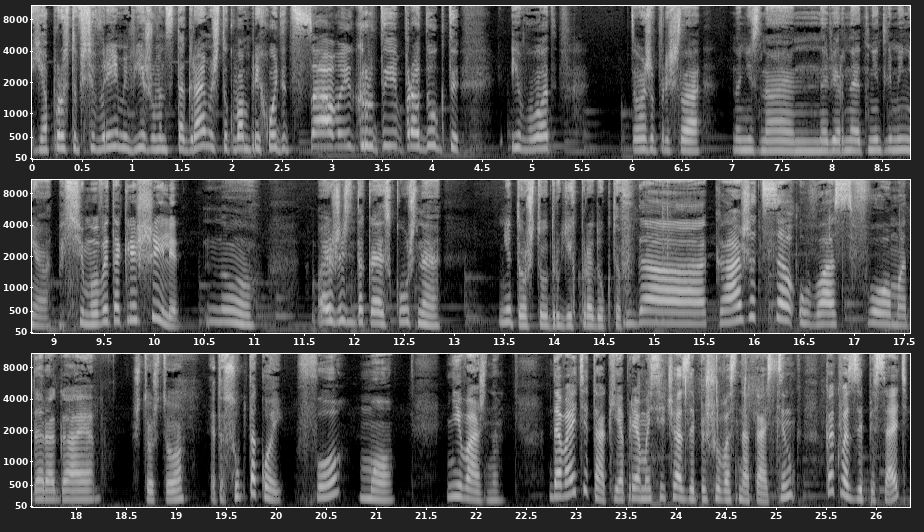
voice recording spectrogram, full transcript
Я просто все время вижу в Инстаграме, что к вам приходят самые крутые продукты. И вот, тоже пришла. Но не знаю, наверное, это не для меня. Почему вы так решили? Ну, моя жизнь такая скучная. Не то, что у других продуктов. Да, кажется, у вас фома, дорогая. Что-что? Это суп такой? Фомо. Неважно. Давайте так, я прямо сейчас запишу вас на кастинг. Как вас записать?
